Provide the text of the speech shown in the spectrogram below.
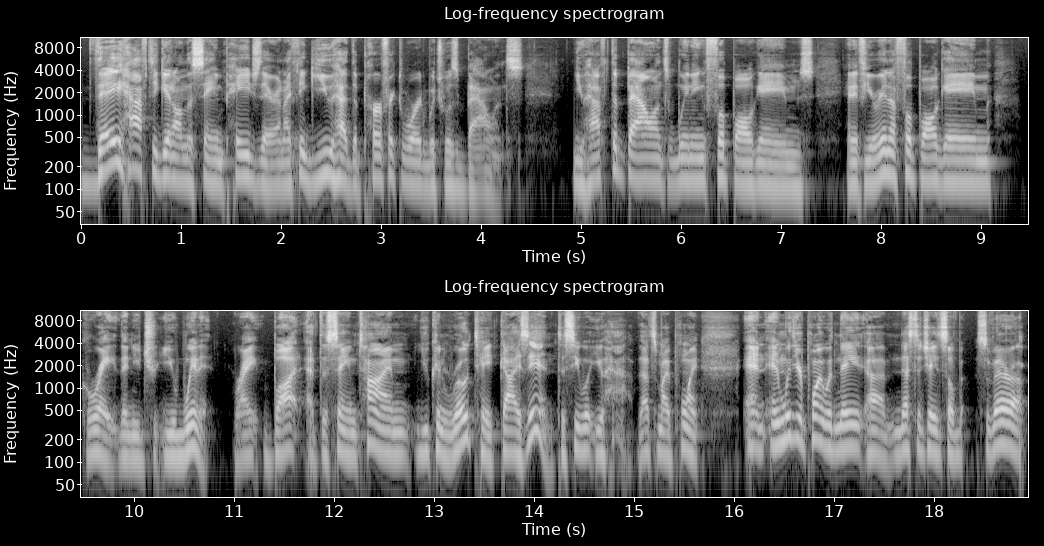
they have to get on the same page there. And I think you had the perfect word, which was balance. You have to balance winning football games. And if you're in a football game, great, then you tr- you win it, right? But at the same time, you can rotate guys in to see what you have. That's my point. And and with your point with Nate, uh, Nesta Jade Silvera,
